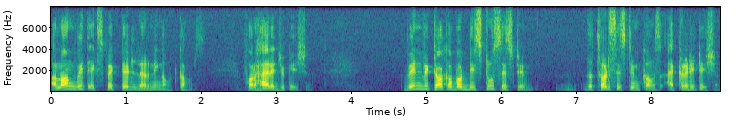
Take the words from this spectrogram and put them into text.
along with expected learning outcomes for higher education. When we talk about these two systems, the third system comes accreditation.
